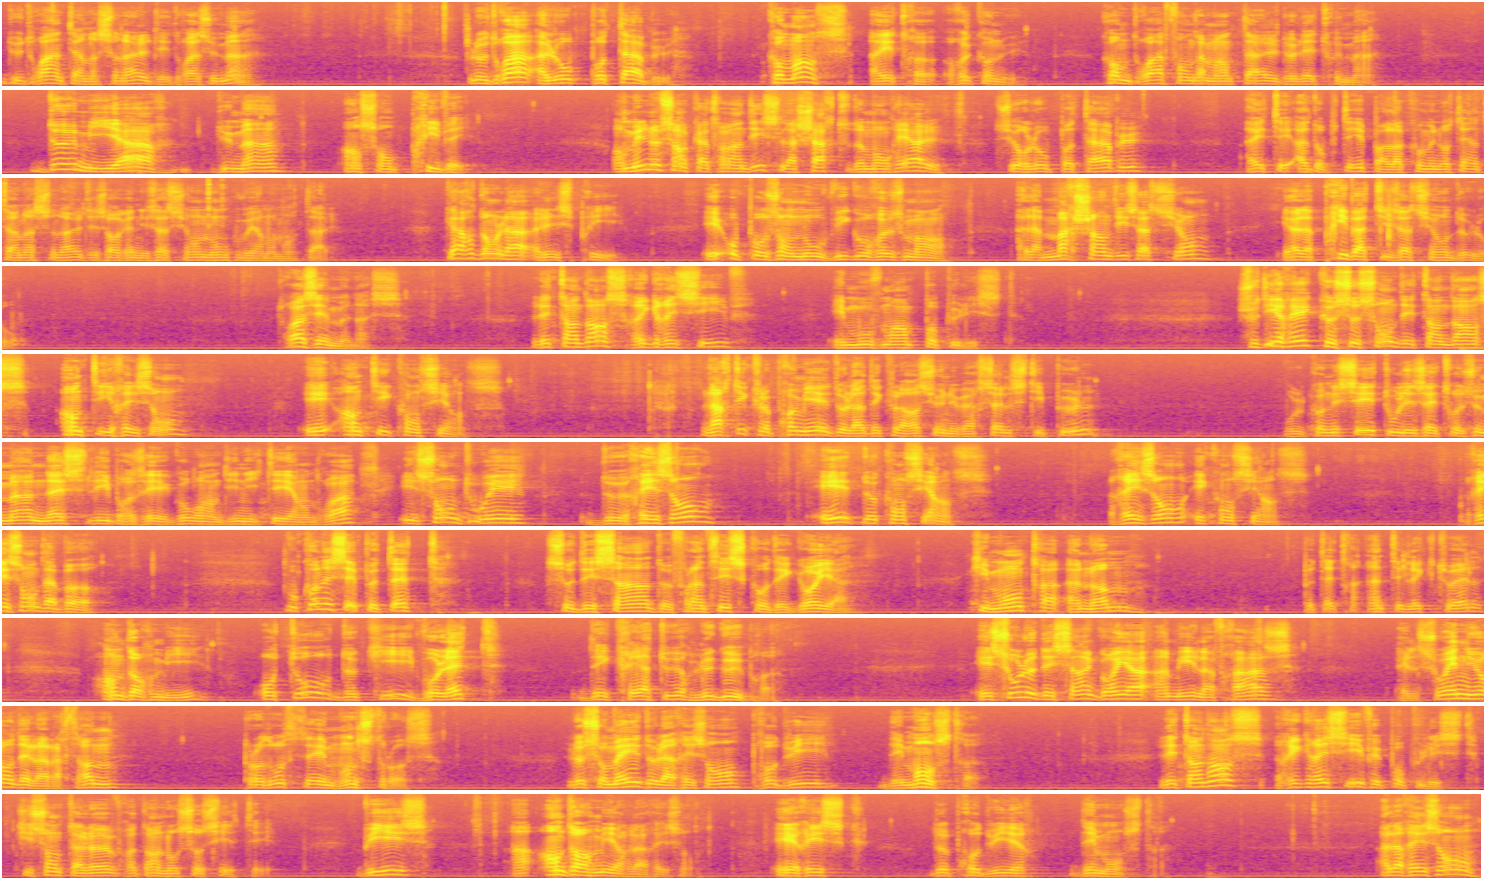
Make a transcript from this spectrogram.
du droit international des droits humains. Le droit à l'eau potable commence à être reconnu comme droit fondamental de l'être humain. Deux milliards d'humains en sont privés. En 1990, la charte de Montréal sur l'eau potable a été adoptée par la communauté internationale des organisations non gouvernementales. Gardons-la à l'esprit et opposons-nous vigoureusement à la marchandisation et à la privatisation de l'eau. Troisième menace, les tendances régressives et mouvements populistes. Je dirais que ce sont des tendances anti-raison et anti-conscience. L'article premier de la Déclaration universelle stipule, vous le connaissez, tous les êtres humains naissent libres et égaux en dignité et en droit. Ils sont doués de raison et de conscience. Raison et conscience. Raison d'abord. Vous connaissez peut-être ce dessin de Francisco de Goya qui montre un homme, peut-être intellectuel, endormi, autour de qui volettent des créatures lugubres. Et sous le dessin, Goya a mis la phrase El sueño de la razón produce monstruos. Le sommeil de la raison produit des monstres. Les tendances régressives et populistes qui sont à l'œuvre dans nos sociétés visent à endormir la raison et risquent de produire des monstres. À la raison,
